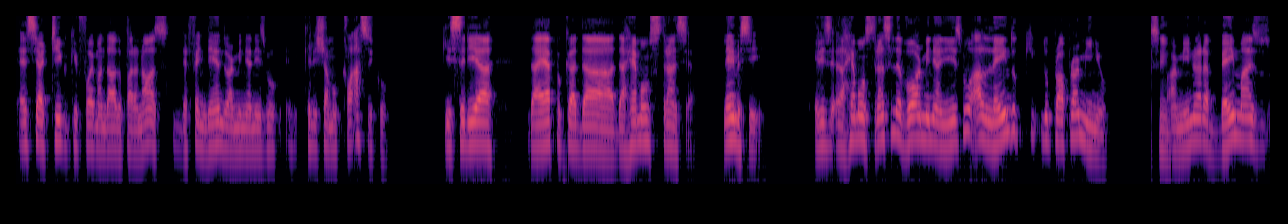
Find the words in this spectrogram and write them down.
esse artigo que foi mandado para nós, defendendo o arminianismo que eles chamam clássico, que seria da época da, da remonstrância. Lembre-se, eles, a remonstrância levou o arminianismo além do, do próprio Armínio. Sim. O Armínio era bem mais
